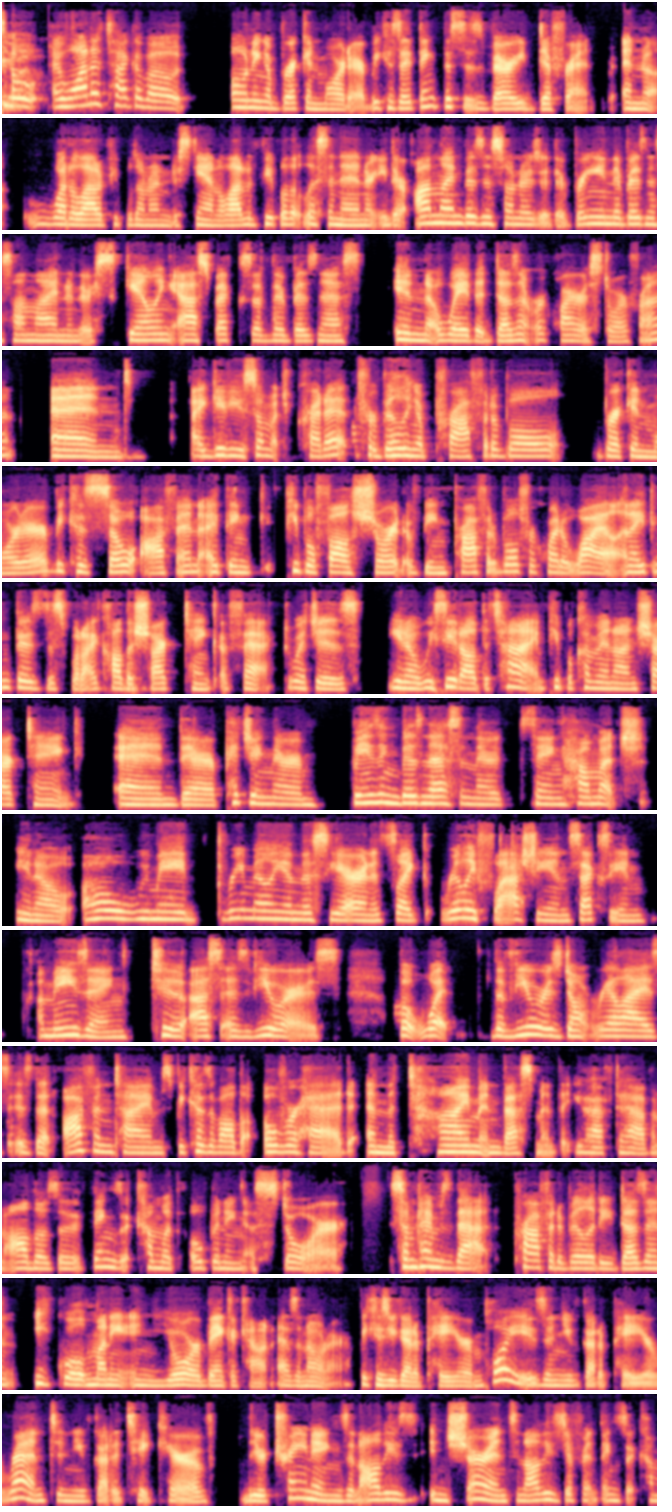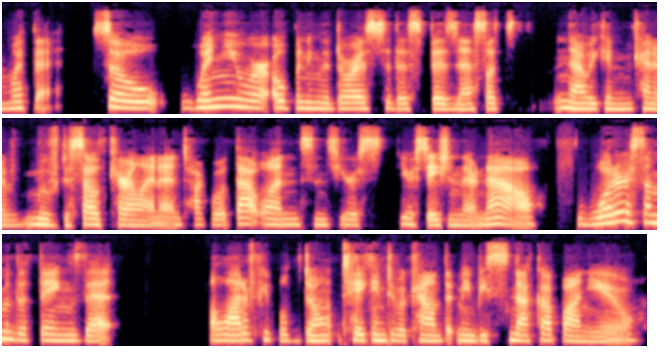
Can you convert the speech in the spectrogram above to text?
So I want to talk about owning a brick and mortar because I think this is very different and what a lot of people don't understand. A lot of the people that listen in are either online business owners or they're bringing their business online and they're scaling aspects of their business in a way that doesn't require a storefront. And I give you so much credit for building a profitable brick and mortar because so often I think people fall short of being profitable for quite a while. And I think there's this what I call the Shark Tank effect, which is, you know, we see it all the time. People come in on Shark Tank and they're pitching their amazing business and they're saying how much, you know, oh, we made 3 million this year and it's like really flashy and sexy and amazing to us as viewers. But what the viewers don't realize is that oftentimes because of all the overhead and the time investment that you have to have and all those other things that come with opening a store sometimes that profitability doesn't equal money in your bank account as an owner because you got to pay your employees and you've got to pay your rent and you've got to take care of your trainings and all these insurance and all these different things that come with it. So when you were opening the doors to this business, let's now we can kind of move to South Carolina and talk about that one since you're you're stationed there now. What are some of the things that a lot of people don't take into account that maybe snuck up on you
